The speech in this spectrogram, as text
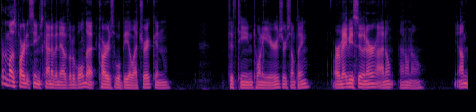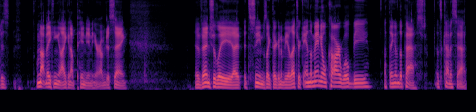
for the most part, it seems kind of inevitable that cars will be electric in 15, 20 years or something, or maybe sooner. I don't, I don't know. You know, I'm just, I'm not making like an opinion here. I'm just saying. Eventually, I, it seems like they're going to be electric, and the manual car will be a thing of the past. It's kind of sad.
